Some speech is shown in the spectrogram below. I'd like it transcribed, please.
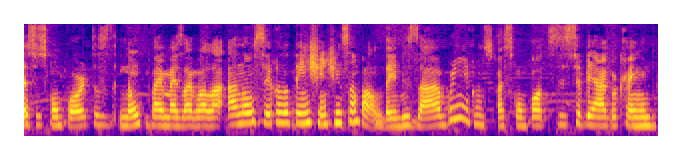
essas comportas, não vai mais água lá, a não ser quando tem enchente em São Paulo. Daí eles abrem as- as comportas e você vê água caindo.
